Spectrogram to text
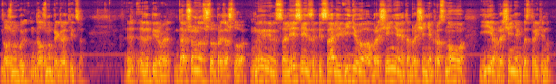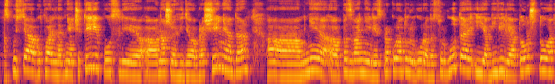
должно, должно прекратиться. Э, это первое. Дальше у нас что произошло? Мы с Олесей записали видео обращение, это обращение Краснову и обращение к Бастрыкину. Спустя буквально дня четыре после а, нашего видеообращения да, а, мне а, позвонили с прокуратуры города Сургута и объявили о том, что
